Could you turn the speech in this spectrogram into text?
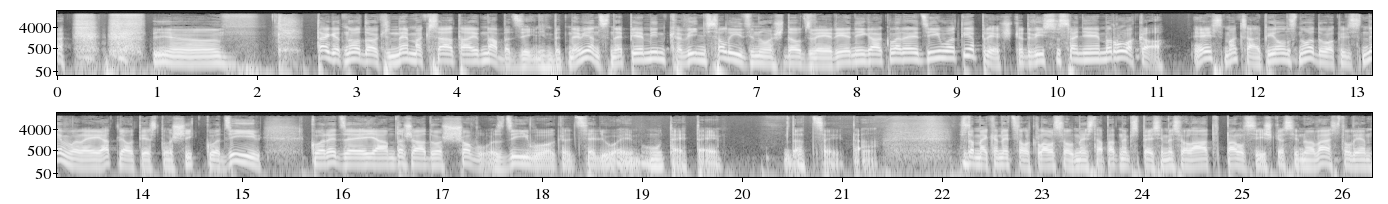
Jā. Tagad nodokļu nemaksātāji ir nabadzīgi, bet neviens nepiemin, ka viņi salīdzinoši daudz vērienīgāk varēja dzīvot iepriekš, kad visu saņēma rokā. Es maksāju pilnas nodokļus, nevarēju atļauties to šiko dzīvi, ko redzējām dažādos šovos, dzīvokļu ceļojumu, UTT. Dacei, es domāju, ka necēlā klausuli mēs tāpat nespēsim. Es vēl ātri palasīšu, kas ir no vēstuliem.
